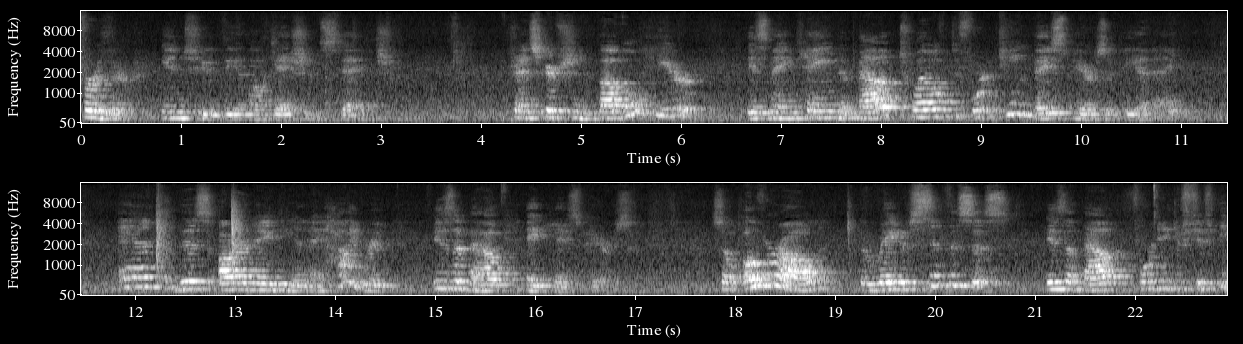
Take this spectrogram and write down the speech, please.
further into the elongation stage. Transcription bubble here is maintained about 12 to 14 base pairs of DNA. And this RNA-DNA hybrid is about eight base pairs. So overall, the rate of synthesis is about 40 to 50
